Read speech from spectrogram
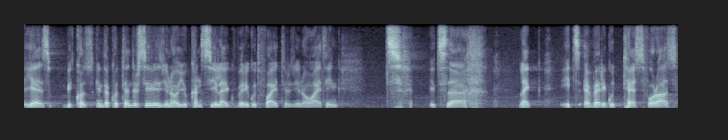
yes, because in the contender series, you know, you can see like very good fighters. You know, I think it's, it's uh, like it's a very good test for us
